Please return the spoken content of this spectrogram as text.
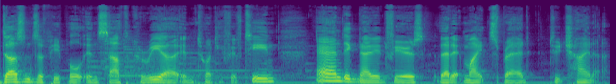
dozens of people in South Korea in 2015 and ignited fears that it might spread to China.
